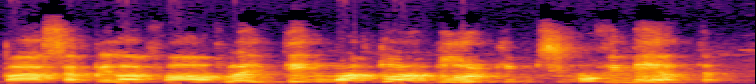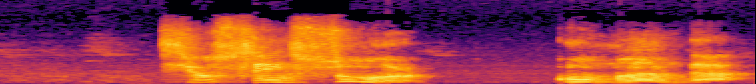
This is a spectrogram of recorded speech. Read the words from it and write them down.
passa pela válvula e tem um atuador que se movimenta. Se o sensor comanda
